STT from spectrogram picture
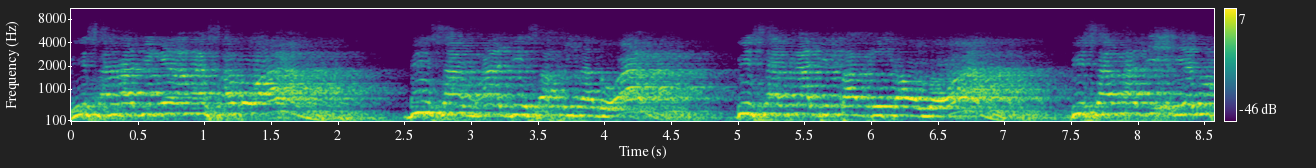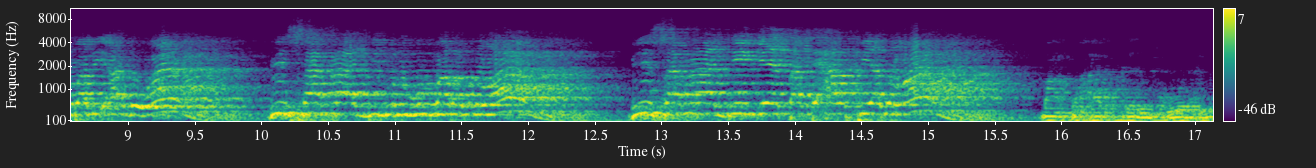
Bisa ngaji ngelang asal doang bisa ngaji sakina doang. Bisa ngaji tangki kau doang bisa ngaji riyadul bali doang. Bisa ngaji guru malam doang. Bisa ngaji tapi alfia doang. Manfaatkan kurang.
